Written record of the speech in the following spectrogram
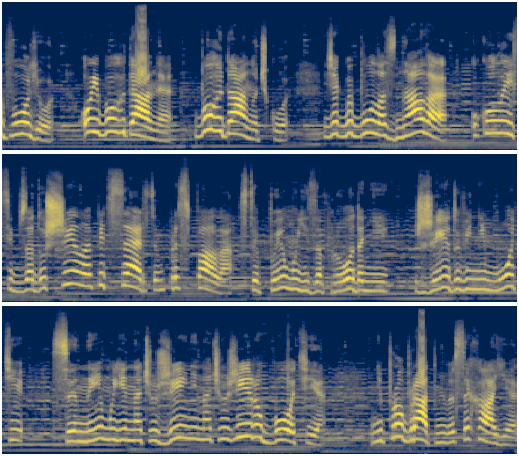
волю. Ой, Богдане, Богданочку, якби була знала, у колисі б задушила, під серцем приспала. Степи мої запродані, жидові німоті, сини мої на чужині, на чужій роботі. Дніпро брат мій висихає,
